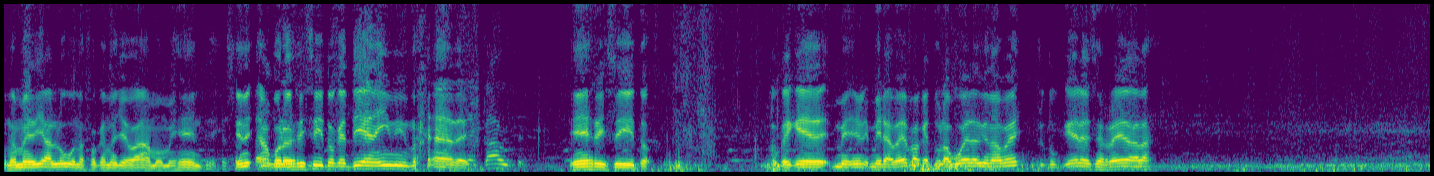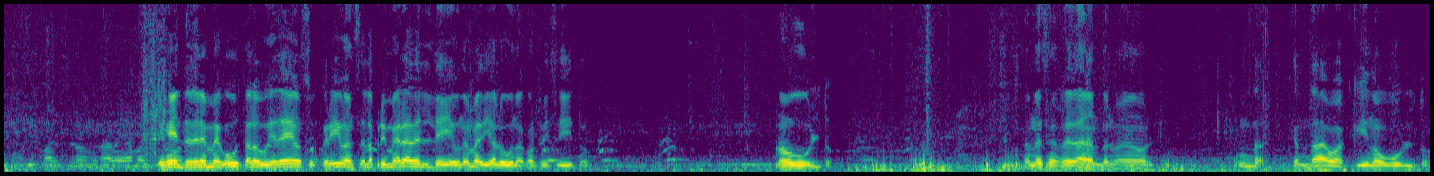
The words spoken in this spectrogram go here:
Una media luna fue que nos llevamos, mi gente. Tiene- ah, por el risito que tiene ahí, mi madre. Tiene risito. Lo que hay que, mi- mira, ve para que tú la vuelas de una vez. Si tú quieres, desenrédala. Mi gente, denle me gusta a los videos, suscríbanse. La primera del día, una media luna con risito. No bulto. Están desenredando el mejor. Que andaba aquí, no bulto.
